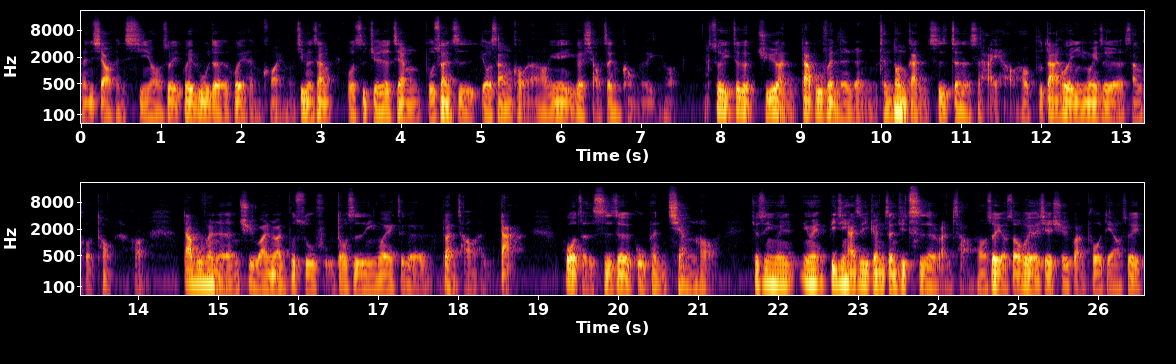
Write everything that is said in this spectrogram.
很小很细哦，所以恢复的会很快哦。基本上我是觉得这样不算是有伤口了哈，因为一个小针孔而已哈。所以这个取卵，大部分的人疼痛感是真的是还好哈，不大会因为这个伤口痛了哈。大部分的人取完卵不舒服，都是因为这个卵巢很大，或者是这个骨盆腔哈，就是因为因为毕竟还是一根针去刺的卵巢哦，所以有时候会有一些血管破掉，所以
